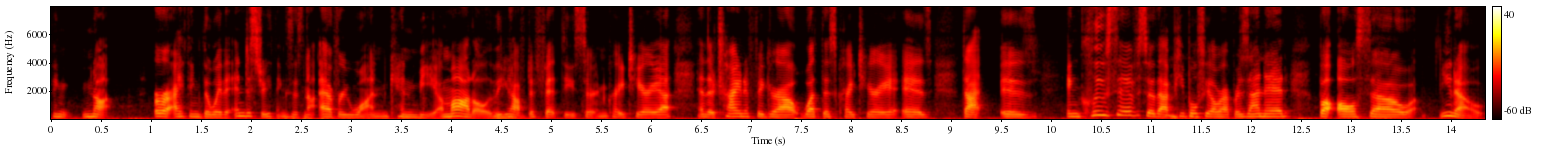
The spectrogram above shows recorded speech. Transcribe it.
think not. Or I think the way the industry thinks is not everyone can be a model. That You mm-hmm. have to fit these certain criteria, and they're trying to figure out what this criteria is that is inclusive, so that people feel represented, but also, you know,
